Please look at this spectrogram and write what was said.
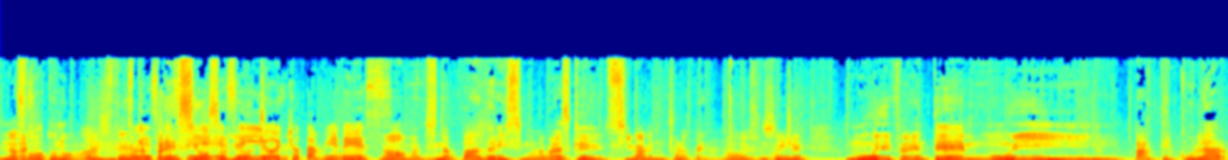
Unas fotos, ¿no? Este, Uy, está es que sí, precioso ese el I8. i8 ¿eh? también es. No, man, está padrísimo. La verdad es que sí vale mucho la pena, ¿no? Es un Sí. coche muy diferente, muy particular,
